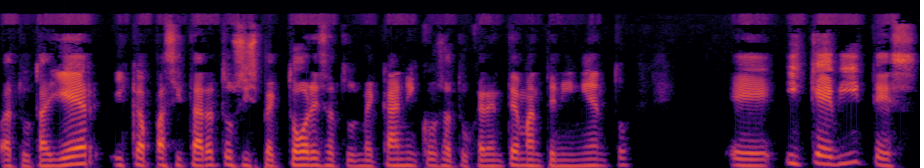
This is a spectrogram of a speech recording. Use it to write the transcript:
a tu taller y capacitar a tus inspectores, a tus mecánicos, a tu gerente de mantenimiento eh, y que evites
